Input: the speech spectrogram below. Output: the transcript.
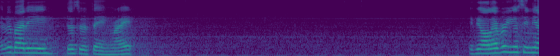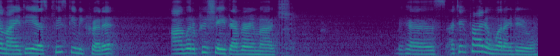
Everybody does their thing, right? If y'all ever use any of my ideas, please give me credit. I would appreciate that very much. Because I take pride in what I do.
